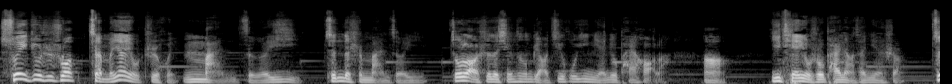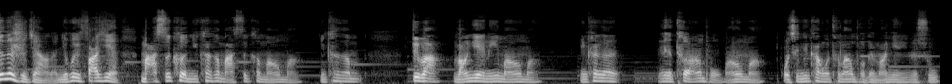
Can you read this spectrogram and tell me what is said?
所以就是说，怎么样有智慧，满则溢，真的是满则溢。周老师的行程表几乎一年就排好了啊，一天有时候排两三件事儿，真的是这样的。你会发现，马斯克，你看看马斯克忙不忙？你看看，对吧？王健林忙不忙？你看看那个特朗普忙不忙？我曾经看过特朗普跟王健林的书，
